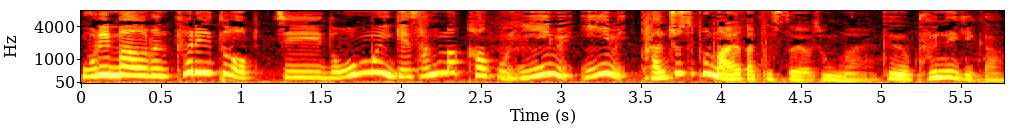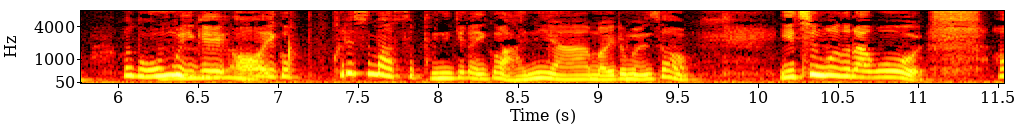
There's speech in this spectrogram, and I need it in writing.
우리 마을은 트리도 없지. 너무 이게 삭막하고 이이 단추 스푼 마을 같았어요 정말 그 분위기가 너무 이게 어 이거 크리스마스 분위기가 이거 아니야 막 이러면서 이 친구들하고 아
